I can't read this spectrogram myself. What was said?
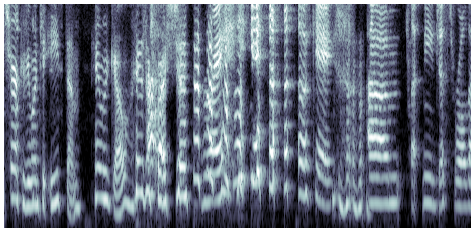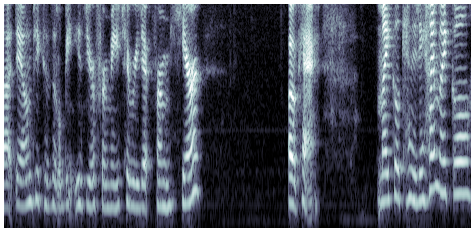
sure, because he wanted to eat them. Here we go. Here's a uh, question. right. okay. Um, let me just roll that down because it'll be easier for me to read it from here. Okay. Michael Kennedy. Hi, Michael.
